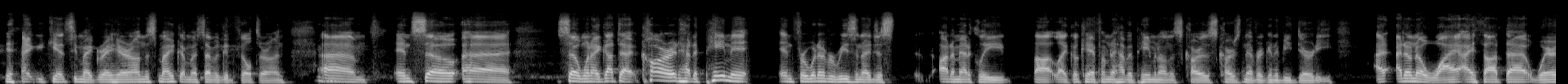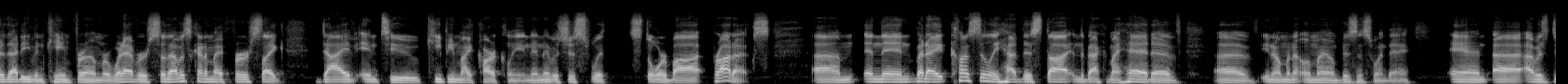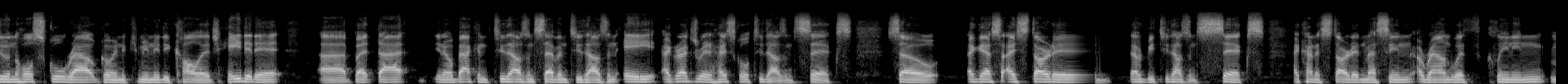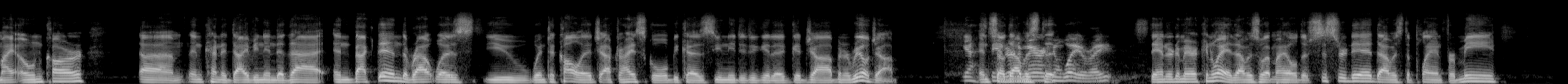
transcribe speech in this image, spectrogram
yeah, you can't see my gray hair on this mic i must have a good filter on um and so uh so when i got that car it had a payment and for whatever reason i just automatically thought like okay if i'm gonna have a payment on this car this car's never gonna be dirty I, I don't know why I thought that, where that even came from or whatever. So that was kind of my first like dive into keeping my car clean. And it was just with store bought products. Um, and then, but I constantly had this thought in the back of my head of, of, you know, I'm to own my own business one day. And uh, I was doing the whole school route, going to community college, hated it. Uh, but that, you know, back in 2007, 2008, I graduated high school 2006. So I guess I started, that would be 2006. I kind of started messing around with cleaning my own car um, and kind of diving into that. And back then, the route was you went to college after high school because you needed to get a good job and a real job. yeah And so that was the- american way right Standard American way. That was what my older sister did. That was the plan for me.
